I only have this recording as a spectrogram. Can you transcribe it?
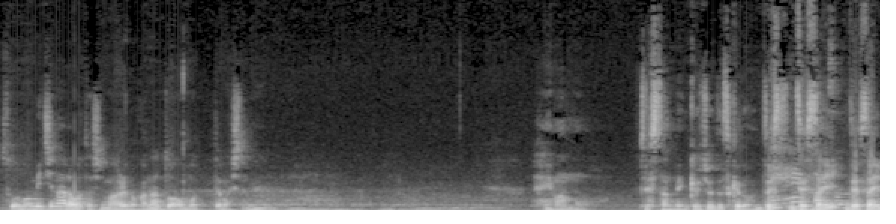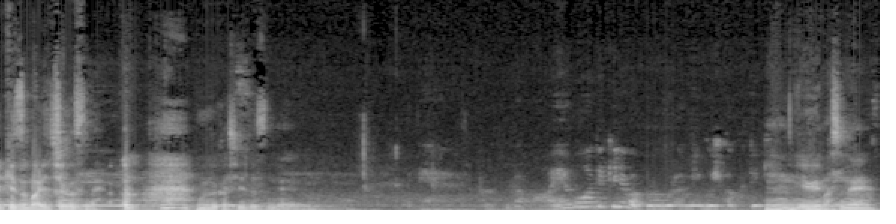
その道なら私もあるのかなとは思ってましたね。今もう、絶賛勉強中ですけど、絶絶賛、絶賛行き詰まり中ですね。難しいですね。プログラマー英語ができればプログラミング比較的うん言えますね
